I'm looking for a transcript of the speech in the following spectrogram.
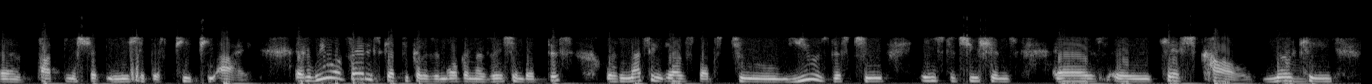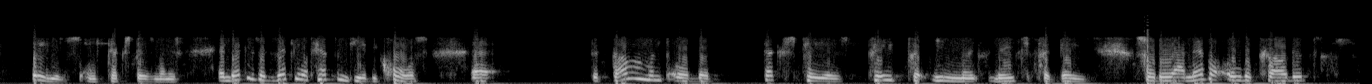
uh, partnership initiative, PPI. And we were very skeptical as an organization that this was nothing else but to use these two institutions as a cash cow, milking billions of taxpayers' money. And that is exactly what happened here because uh, the government or the taxpayers pay per inmate per day. So they are never overcrowded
